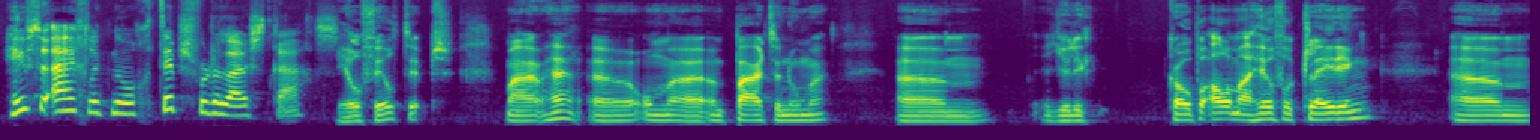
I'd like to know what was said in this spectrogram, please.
Heeft u eigenlijk nog tips voor de luisteraars? Heel veel tips. Maar hè, eh, om eh, een paar te noemen. Ehm, jullie kopen allemaal heel veel kleding. Ehm,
